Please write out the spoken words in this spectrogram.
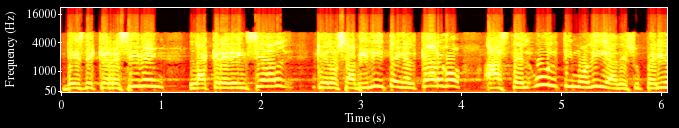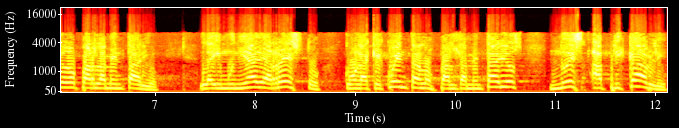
desde que reciben la credencial que los habilita en el cargo hasta el último día de su periodo parlamentario. La inmunidad de arresto con la que cuentan los parlamentarios no es aplicable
